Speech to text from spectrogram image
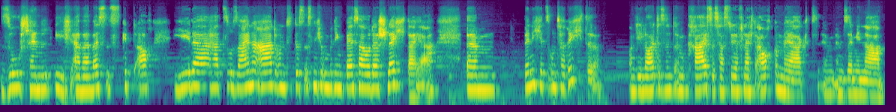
So channel ich. Aber was, es gibt auch, jeder hat so seine Art und das ist nicht unbedingt besser oder schlechter, ja. Ähm, wenn ich jetzt unterrichte, und die Leute sind im Kreis, das hast du ja vielleicht auch gemerkt im, im Seminar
